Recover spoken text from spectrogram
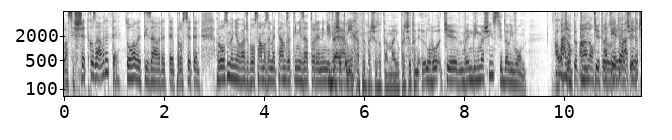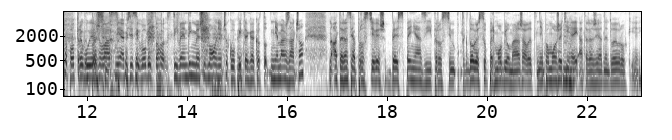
vlastne všetko zavreté. Toalety zavreté, proste ten rozmeňovač bol samozrejme tam za tými zatvorenými Ináč ja to dverami. nechápem, prečo to tam majú. Prečo to ne... Lebo tie vending machines ste dali von. Ale áno, tieto, áno. tieto a, tieto, a tieto, čo potrebuješ Presne. vlastne, aby si si vôbec toho, z tých vending machines mohol niečo kúpiť, tak ako to nemáš za čo. No a teraz ja proste, vieš, bez peňazí, proste, tak dobre, super, mobil máš, ale nepomôže ti, hej, a teraz žiadne dvojeurovky, hej.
